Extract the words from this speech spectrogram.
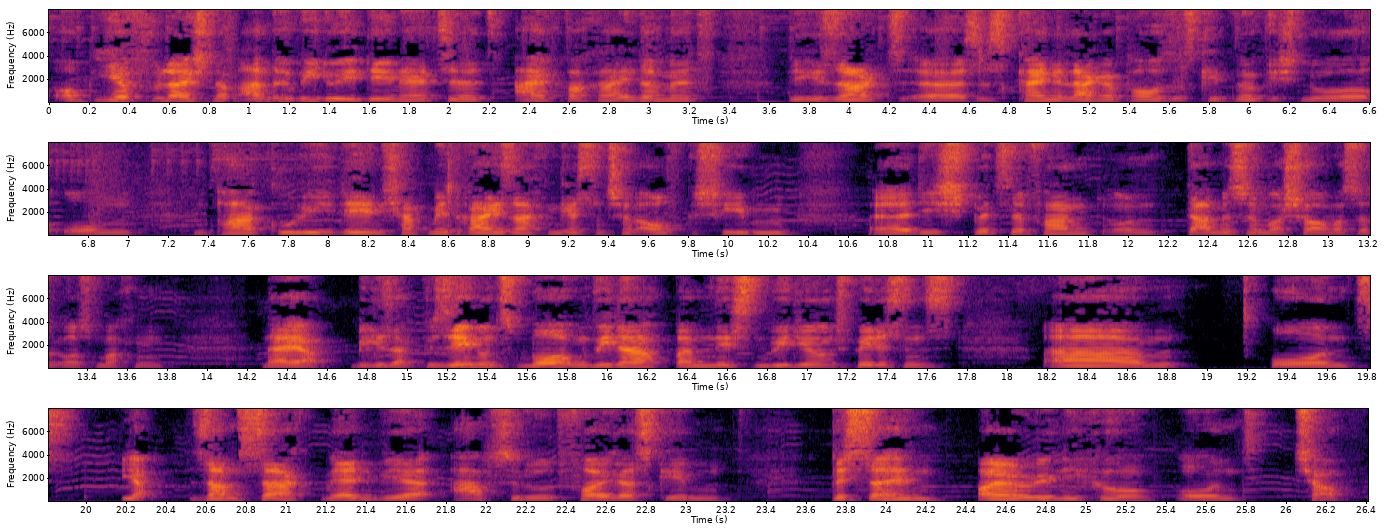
Ob ihr vielleicht noch andere Videoideen hättet. Einfach rein damit. Wie gesagt, äh, es ist keine lange Pause. Es geht wirklich nur um ein paar coole Ideen. Ich habe mir drei Sachen gestern schon aufgeschrieben, äh, die ich spitze fand. Und da müssen wir mal schauen, was wir daraus machen. Naja, wie gesagt, wir sehen uns morgen wieder beim nächsten Video spätestens. Ähm, und ja, Samstag werden wir absolut Vollgas geben. Bis dahin, euer Nico und ciao.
